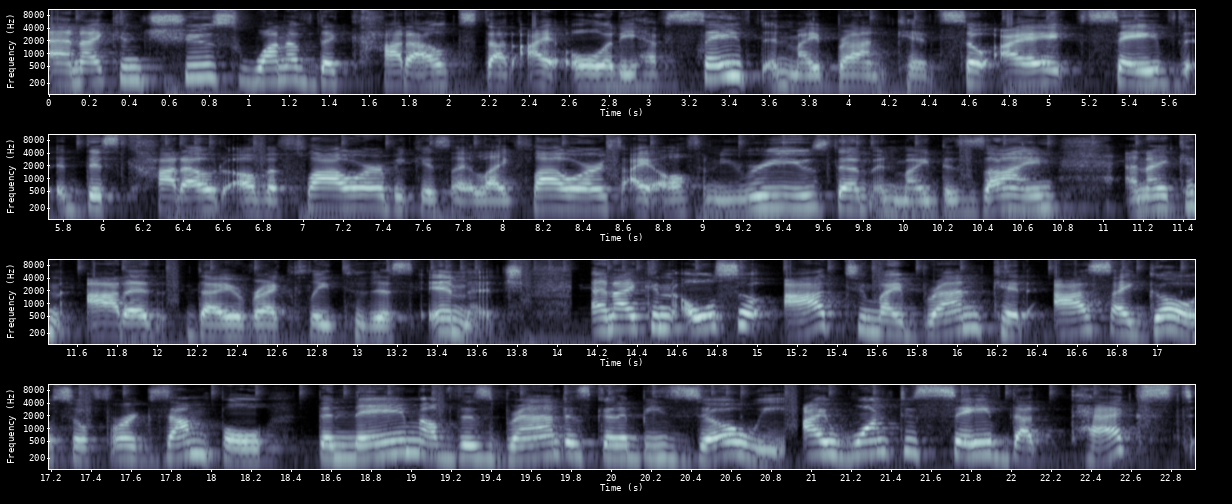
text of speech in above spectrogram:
and I can choose one of the cutouts that I already have saved in my brand kit. So I saved this cutout of a flower because I like flowers. I often reuse them in my design and I can add it directly to this image. And I can also add to my brand kit as I go. So for example, the name of this brand is gonna be Zoe. I want to save that text,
